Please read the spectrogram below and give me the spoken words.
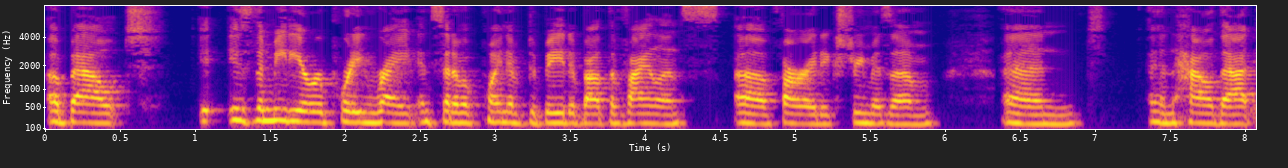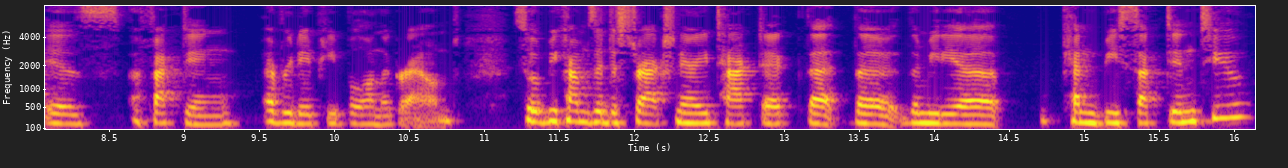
about is the media reporting right instead of a point of debate about the violence of far right extremism and and how that is affecting everyday people on the ground. So it becomes a distractionary tactic that the the media can be sucked into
